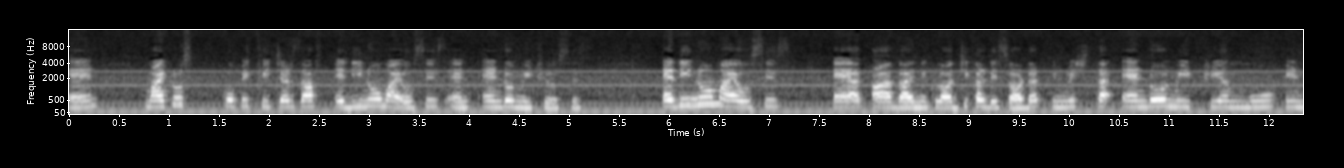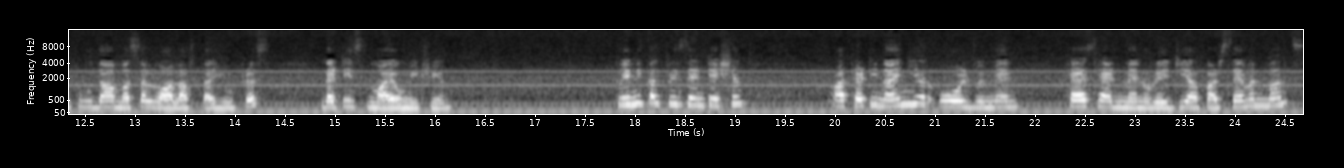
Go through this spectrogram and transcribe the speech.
and microscopic features of adenomyosis and endometriosis. Adenomyosis is a gynecological disorder in which the endometrium move into the muscle wall of the uterus that is myometrium. Clinical presentation A 39 year old woman has had menorrhagia for 7 months.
